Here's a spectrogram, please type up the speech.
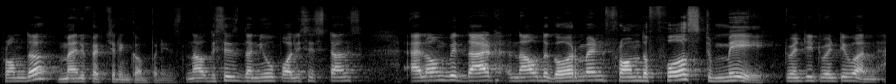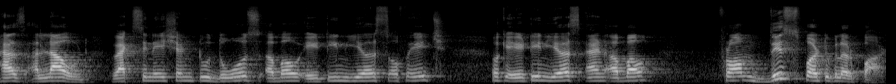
from the manufacturing companies. Now, this is the new policy stance. Along with that, now the government from the 1st May 2021 has allowed vaccination to those above 18 years of age, okay, 18 years and above from this particular part,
